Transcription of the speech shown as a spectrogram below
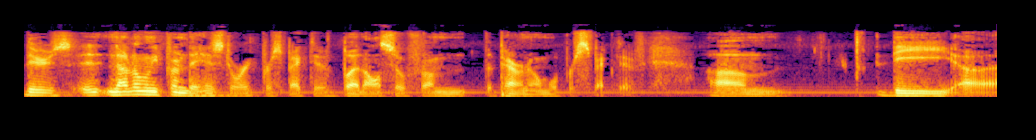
there's not only from the historic perspective, but also from the paranormal perspective. Um, the uh,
